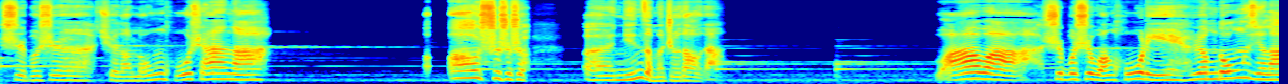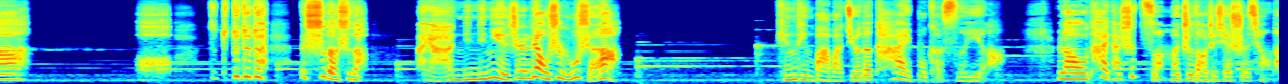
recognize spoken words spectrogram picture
是不是去了龙湖山啦？”“啊，是是是。”呃，您怎么知道的？娃娃是不是往湖里扔东西啦？哦，对对对对，是的，是的。哎呀，你你你也是料事如神啊！婷婷爸爸觉得太不可思议了，老太太是怎么知道这些事情的？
